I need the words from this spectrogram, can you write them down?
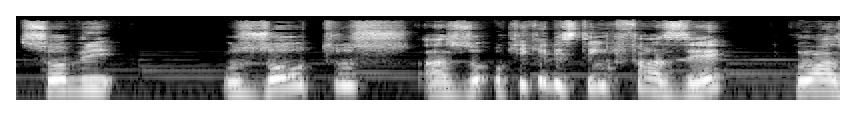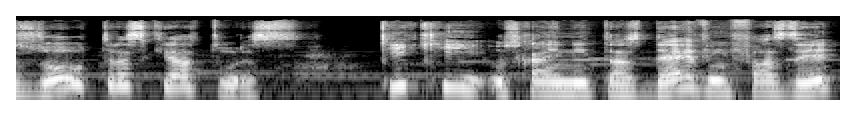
sobre os outros. As, o que, que eles têm que fazer com as outras criaturas. O que, que os cainitas devem fazer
